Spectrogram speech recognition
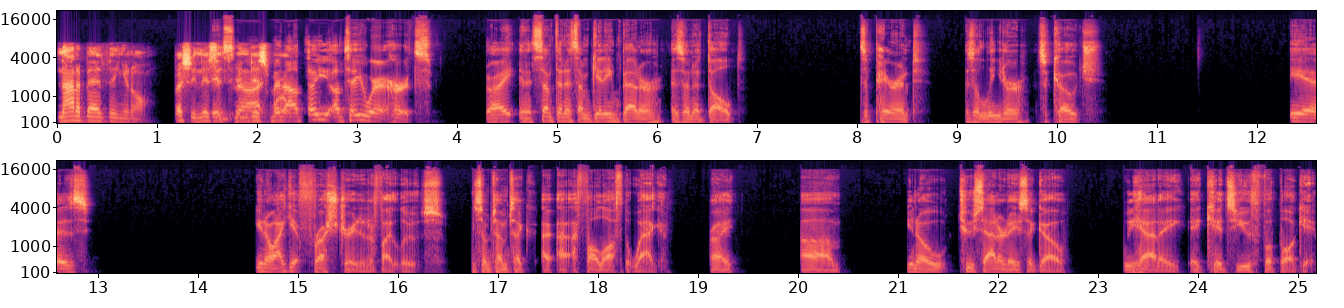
Not a bad thing at all, especially in this It's in, not, this but world. I'll tell you, I'll tell you where it hurts, right? And it's something as I'm getting better as an adult, as a parent, as a leader, as a coach, is, you know, I get frustrated if I lose. And sometimes I, I, I fall off the wagon, right? Um, you know, two Saturdays ago, we had a, a kids' youth football game,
